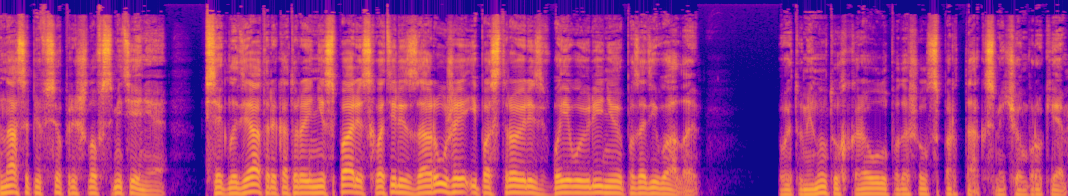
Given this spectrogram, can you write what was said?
насыпи все пришло в смятение — все гладиаторы, которые не спали, схватились за оружие и построились в боевую линию позади вала. В эту минуту к караулу подошел Спартак с мечом в руке.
